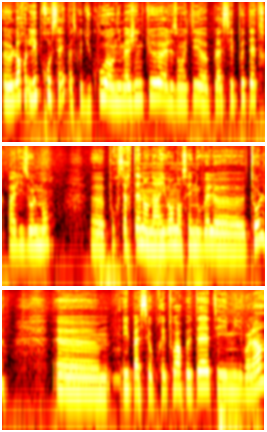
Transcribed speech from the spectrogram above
lors les procès, parce que du coup on imagine qu'elles ont été placées peut-être à l'isolement euh, pour certaines en arrivant dans ces nouvelles euh, tôles. Euh, et passées au prétoire peut-être et mis voilà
